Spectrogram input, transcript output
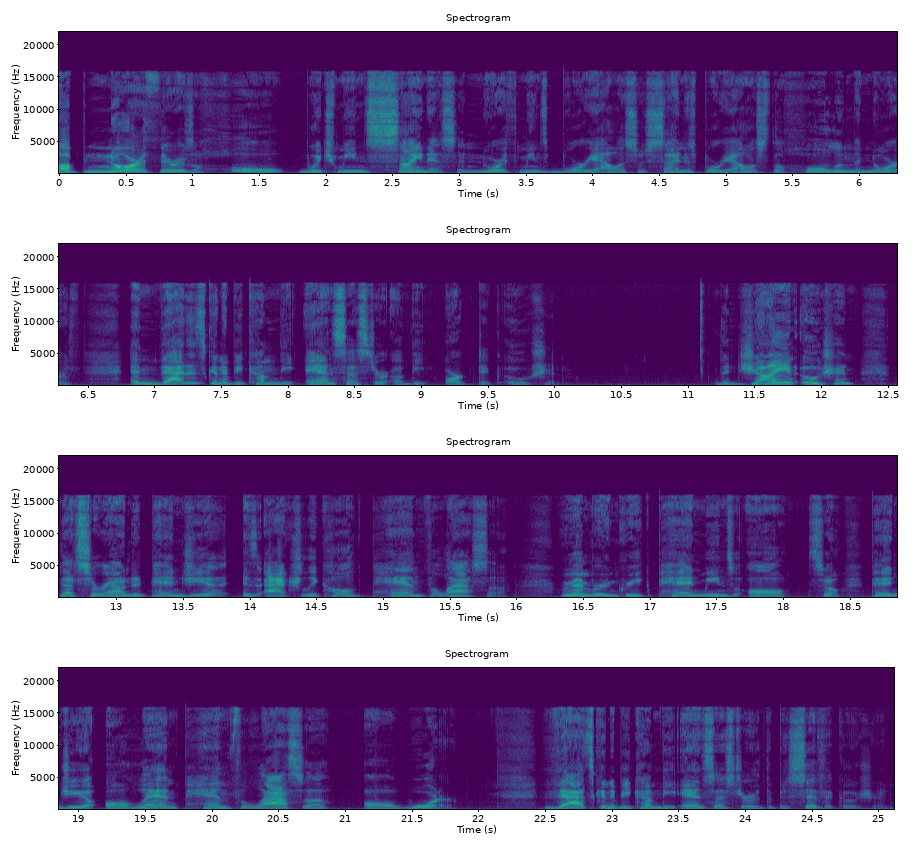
Up north, there is a hole, which means sinus, and north means borealis, so sinus borealis, the hole in the north. And that is going to become the ancestor of the Arctic Ocean. The giant ocean that surrounded Pangea is actually called Panthalassa. Remember, in Greek, pan means all, so Pangea, all land, Panthalassa, all water. That's going to become the ancestor of the Pacific Ocean.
